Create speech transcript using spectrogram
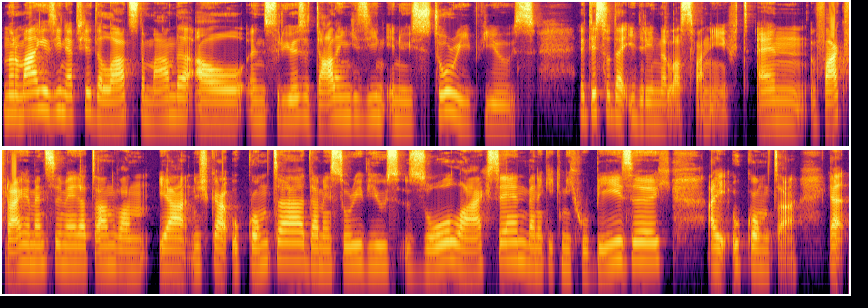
Normaal gezien heb je de laatste maanden al een serieuze daling gezien in je story views. Het is zo dat iedereen er last van heeft. En vaak vragen mensen mij dat dan van, ja, Nushka, hoe komt dat dat mijn storyviews zo laag zijn? Ben ik niet goed bezig? Allee, hoe komt dat? Ja,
